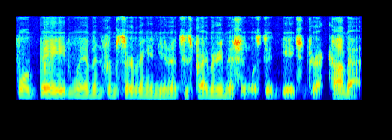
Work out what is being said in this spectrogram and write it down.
forbade women from serving in units whose primary mission was to engage in direct combat.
